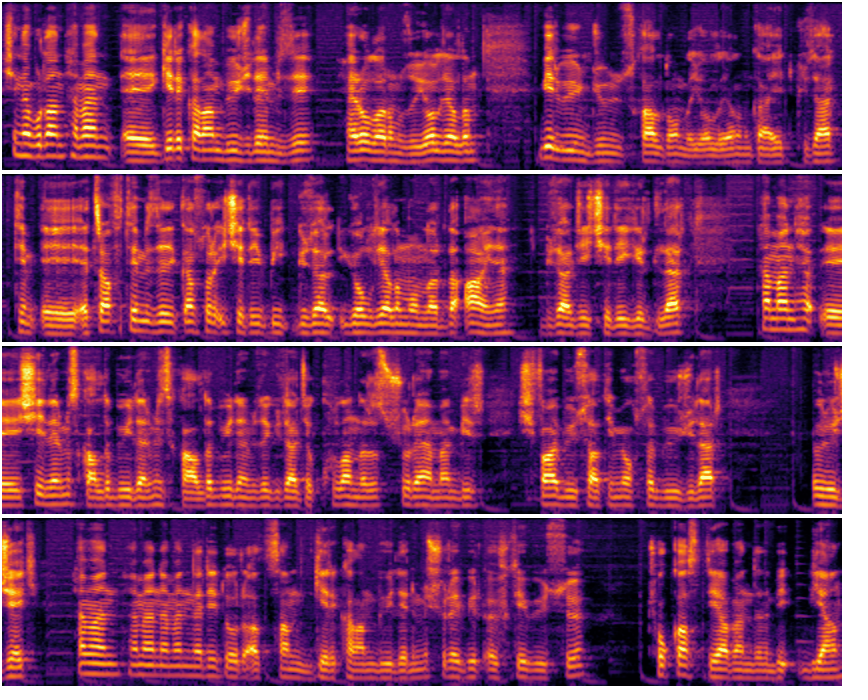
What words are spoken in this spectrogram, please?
Şimdi buradan hemen e, geri kalan büyücülerimizi, herolarımızı yollayalım. Bir büyücümüz kaldı onu da yollayalım gayet güzel. Tem, e, etrafı temizledikten sonra içeriye bir güzel yollayalım onları da aynen. Güzelce içeriye girdiler. Hemen e, şeylerimiz kaldı, büyülerimiz kaldı. Büyülerimizi güzelce kullanırız. Şuraya hemen bir şifa büyüsü atayım yoksa büyücüler ölecek. Hemen hemen hemen nereye doğru atsam geri kalan büyülerimi. Şuraya bir öfke büyüsü. Çok astı ya benden bir, bir an.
